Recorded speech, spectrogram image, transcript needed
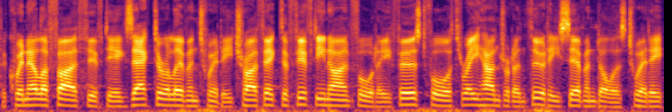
The Quinella 550, Exacta 1120, Trifecta 5940, first four $337.20.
